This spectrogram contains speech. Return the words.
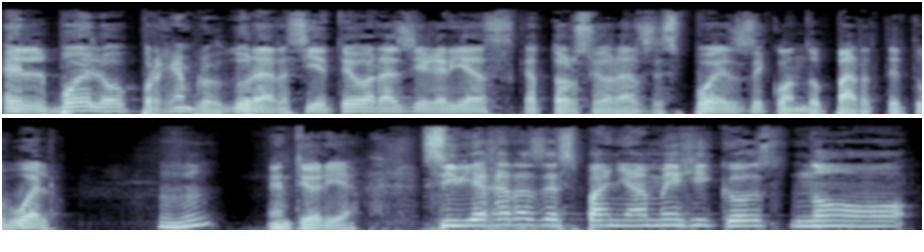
el vuelo, por ejemplo, durara 7 horas, llegarías 14 horas después de cuando parte tu vuelo, en teoría. Si viajaras de España a México, no,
